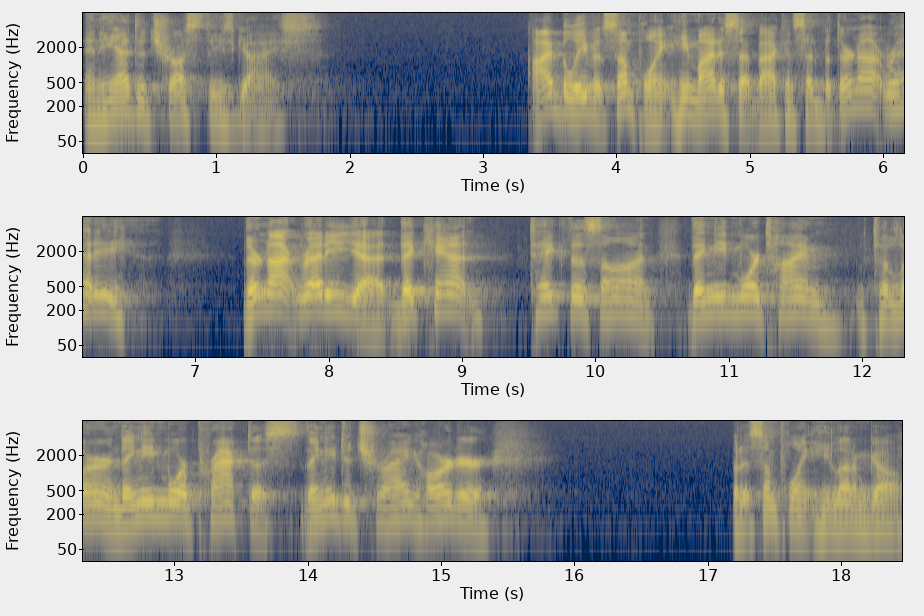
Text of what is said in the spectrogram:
And he had to trust these guys. I believe at some point he might have sat back and said, But they're not ready. They're not ready yet. They can't take this on. They need more time to learn, they need more practice, they need to try harder. But at some point, he let them go.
